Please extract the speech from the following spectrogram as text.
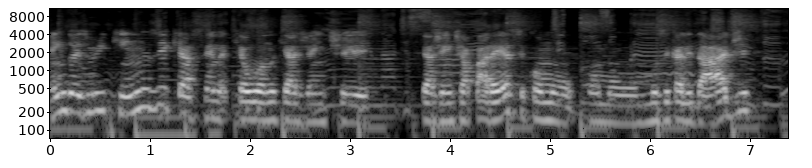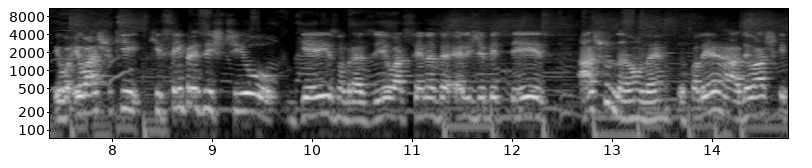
em 2015, que é a cena, que é o ano que a gente que a gente aparece como, como musicalidade. Eu, eu acho que, que sempre existiu gays no Brasil, as cenas LGBTs. Acho não, né? Eu falei errado. Eu acho que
